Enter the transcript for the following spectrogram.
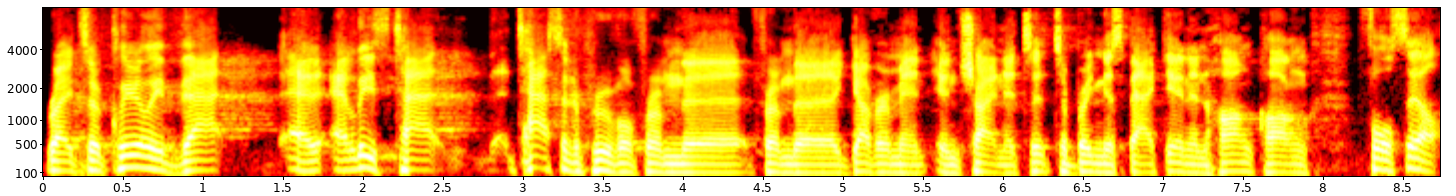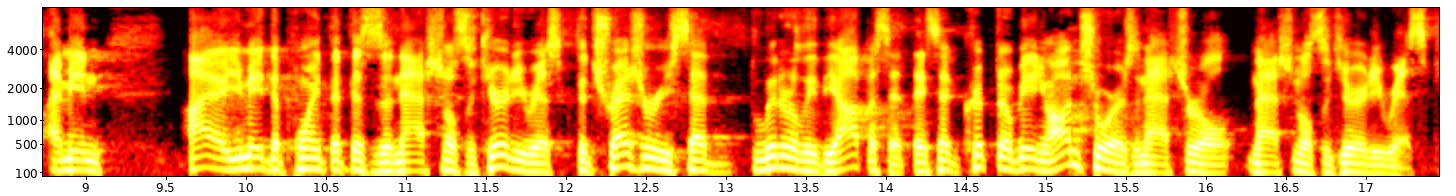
right? So clearly, that at, at least ta- tacit approval from the from the government in China to, to bring this back in, and Hong Kong full sale. I mean Aya, you made the point that this is a national security risk. The Treasury said literally the opposite. They said crypto being onshore is a natural national security risk,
